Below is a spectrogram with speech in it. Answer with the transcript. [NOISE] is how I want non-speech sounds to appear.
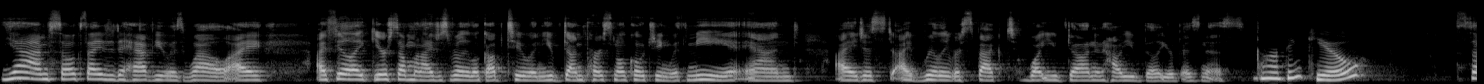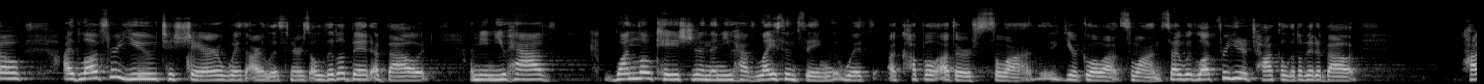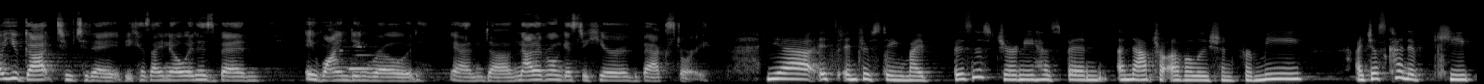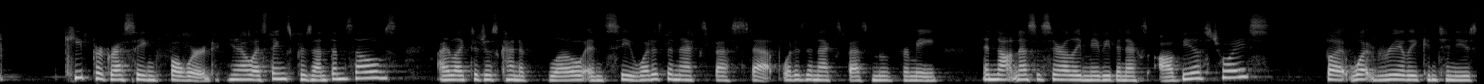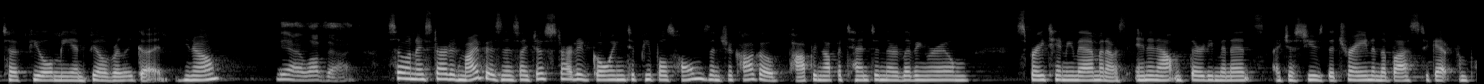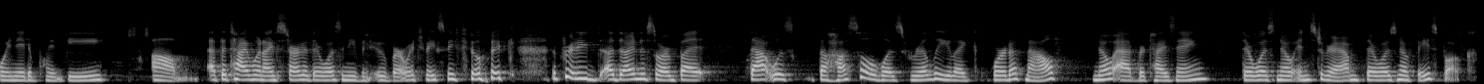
Yeah, I'm so excited to have you as well. I I feel like you're someone I just really look up to and you've done personal coaching with me and I just I really respect what you've done and how you've built your business. Oh, thank you. So, I'd love for you to share with our listeners a little bit about I mean, you have one location and then you have licensing with a couple other salons, your glow out salons. So I would love for you to talk a little bit about how you got to today because I know it has been a winding road and uh, not everyone gets to hear the backstory. Yeah, it's interesting. My business journey has been a natural evolution for me. I just kind of keep keep progressing forward. You know, as things present themselves, I like to just kind of flow and see what is the next best step? What is the next best move for me? And not necessarily maybe the next obvious choice, but what really continues to fuel me and feel really good, you know? Yeah, I love that. So when I started my business, I just started going to people's homes in Chicago, popping up a tent in their living room, spray tanning them, and I was in and out in 30 minutes. I just used the train and the bus to get from point A to point B. Um, at the time when I started, there wasn't even Uber, which makes me [LAUGHS] feel like a pretty a dinosaur. But that was the hustle was really like word of mouth, no advertising. There was no Instagram, there was no Facebook.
